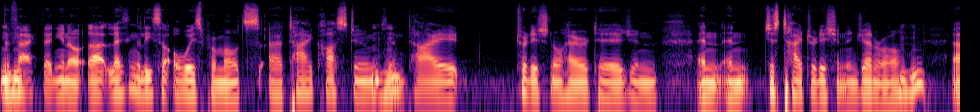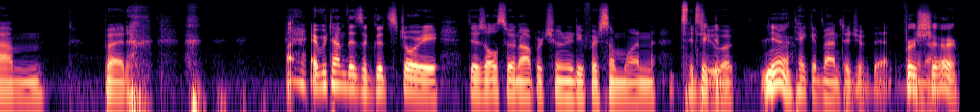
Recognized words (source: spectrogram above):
The fact that, you know, uh, I think Lisa always promotes uh, Thai costumes Mm-hmm. and Thai traditional heritage and, and, and just Thai tradition in general. Mm-hmm. Um, but every time there's a good story, there's also an opportunity for someone to, take do a- Yeah. take advantage of that. For you know? sure.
